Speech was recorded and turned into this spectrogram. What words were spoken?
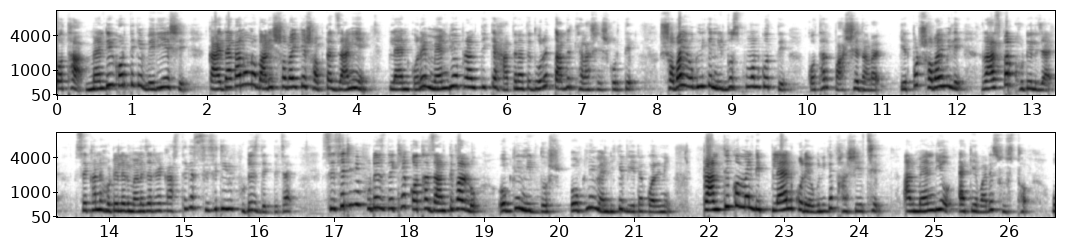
কথা, ম্যান্ডির ঘর থেকে বেরিয়ে এসে কায়দা কানুন ও বাড়ির সবাইকে সবটা জানিয়ে প্ল্যান করে ম্যান্ডিও প্রান্তিককে হাতে নাতে ধরে তাদের খেলা শেষ করতে। সবাই অগ্নিকে নির্দোষ প্রমাণ করতে কথার পাশে দাঁড়ায়। এরপর সবাই মিলে রাজপার্ক হোটেলে যায়। সেখানে হোটেলের ম্যানেজারের কাছ থেকে সিসিটিভি ফুটেজ দেখতে যায় সিসিটিভি ফুটেজ দেখে কথা জানতে পারল অগ্নি নির্দোষ। অগ্নি ম্যান্ডিকে বিয়েটা করেনি। প্রান্তিক ও ম্যান্ডি প্ল্যান করে অগ্নিকে ফাঁসিয়েছে। আর ম্যান্ডিও একেবারে সুস্থ। ও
